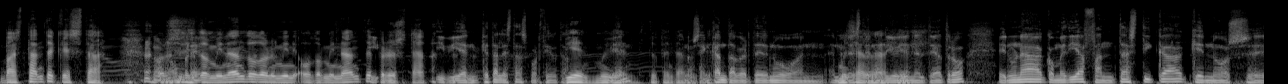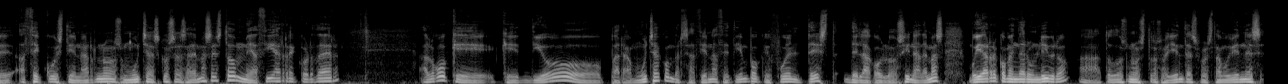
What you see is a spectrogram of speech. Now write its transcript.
Bastante que está. No, sé si dominando o dominante, pero está. Y bien, ¿qué tal estás, por cierto? Bien, muy bien, estupendamente. Nos encanta verte de nuevo en, el escenario y en el teatro, en una comedia fantástica que nos eh, hace cuestionarnos muchas cosas. Además, esto me hacía recordar algo que, dio para mucha conversación hace tiempo, que fue el test de la golosina. Además, voy a recomendar un libro a todos nuestros oyentes, pues está muy bien, es,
